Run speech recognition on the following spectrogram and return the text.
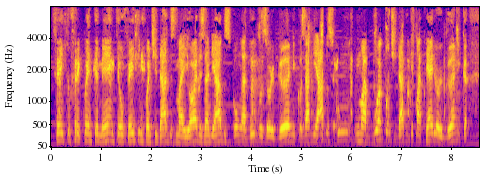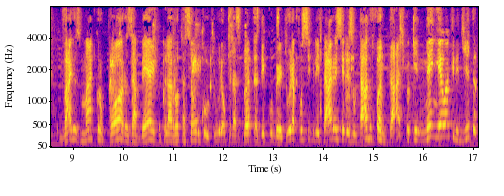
feito frequentemente ou feito em quantidades maiores, aliados com adubos orgânicos, aliados com uma boa quantidade de matéria orgânica, vários macroporos abertos pela rotação de cultura ou pelas plantas de cobertura, possibilitaram esse resultado fantástico que nem eu acredito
